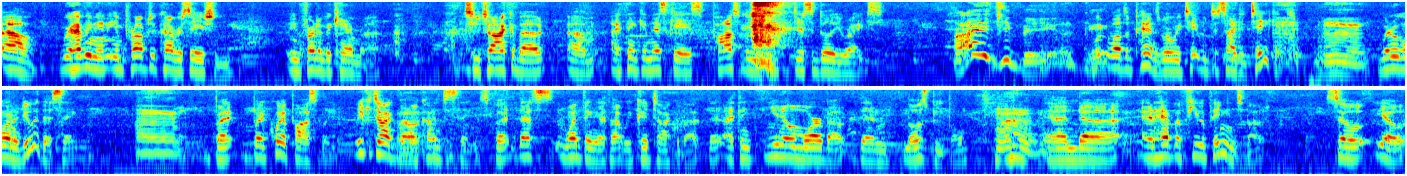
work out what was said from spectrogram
Al, we're having an impromptu conversation in front of a camera to talk about, um, I think in this case, possibly disability rights. Why should be W- okay? Well, it depends where we, ta- we decide to take it. Mm, What do we want to do with this thing? uh, But but quite possibly, we could talk about all kinds of things. But that's one thing I thought we could talk about that I think you know more about than most people, and uh, and have a few opinions about. So you know,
